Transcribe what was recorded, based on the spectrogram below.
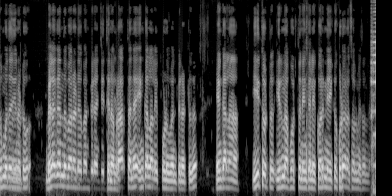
ದುಂಬದ ದಿನಟು ಬೆಳಗಂದ ಬರಡು ಬಂಪಿನಂಚಿತ್ತಿನ ಪ್ರಾರ್ಥನೆ ಎಂಕಲ ಇಪ್ಪುಣು ಬಂಪಿನಟ್ಟುದು ಎಂಕಲ ಈ ತೊಟ್ಟು ಇರ್ನ ಪೊರ್ತು ಎಂಕಲೆ ಕೊರನೆ ಕುಡರ ಸೊಲ್ಮೆ ಸಂದಾಯ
